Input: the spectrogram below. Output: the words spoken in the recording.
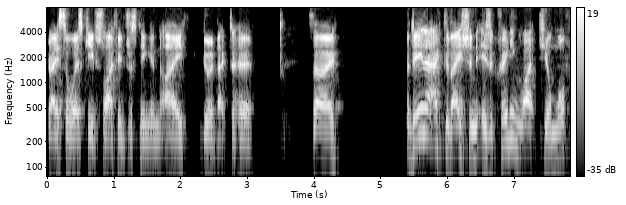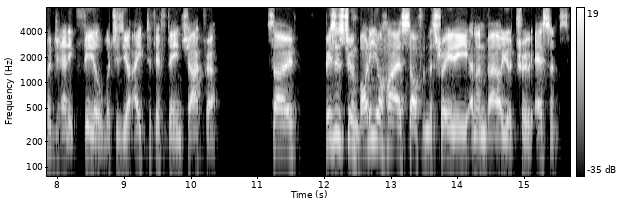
Grace always keeps life interesting, and I do it back to her. So the DNA activation is accreting light to your morphogenetic field, which is your 8 to 15 chakra. So this is to embody your higher self in the 3D and unveil your true essence.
